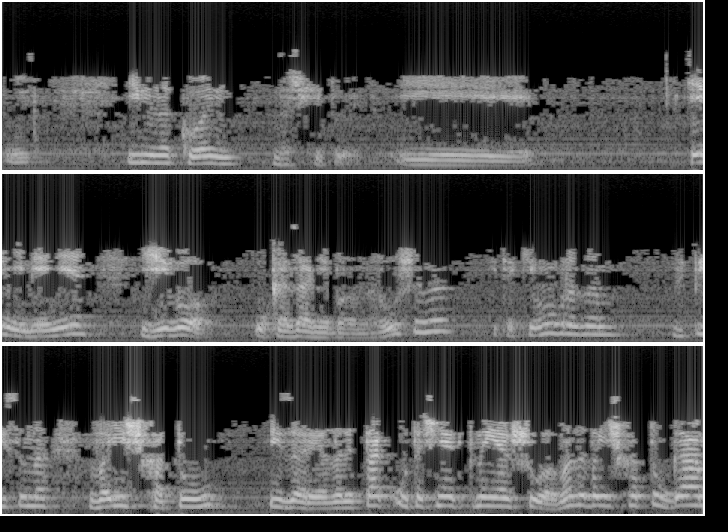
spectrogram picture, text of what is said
пусть именно Коин зашхитует. И тем не менее, его указание было нарушено, и таким образом написано «Ваишхату» и зарезали. Так уточняет Пнеяшуа. Надо Ваишхату гам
